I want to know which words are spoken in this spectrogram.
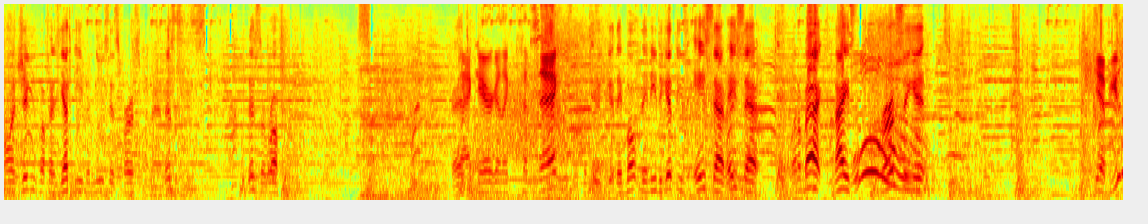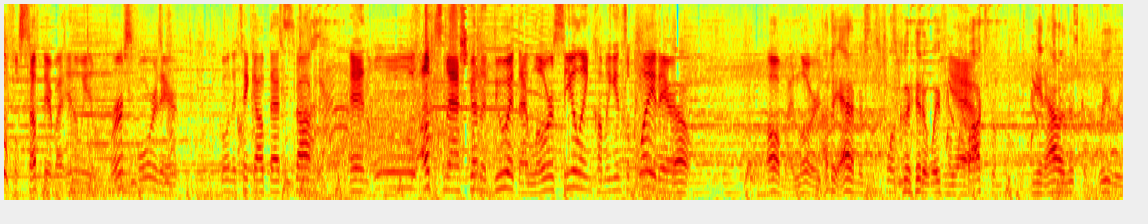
on Jigglypuff has yet to even lose his first one. Man, this is this is a rough one. Back air gonna connect. They need to get- They both they need to get these ASAP. ASAP. Run them back. Nice. Ooh. Reversing it. Yeah, beautiful stuff there by Inui. Reverse forward there. Going to take out that stock. And ooh, up smash gonna do it. That lower ceiling coming into play there. Oh my lord. I think Atomsk is one good hit away from Yeah. Fox from being out of this completely.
